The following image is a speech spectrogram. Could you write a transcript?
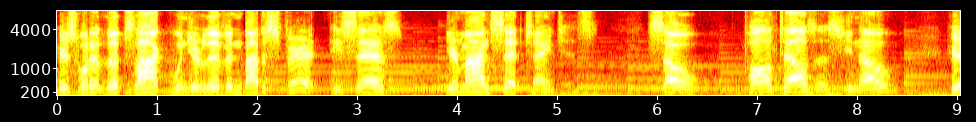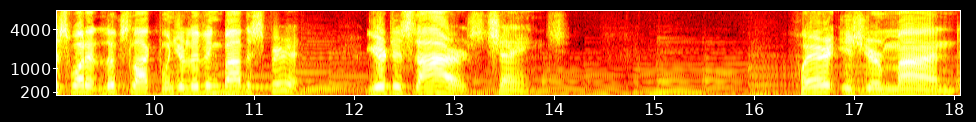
here's what it looks like when you're living by the Spirit. He says, your mindset changes. So, Paul tells us, you know, here's what it looks like when you're living by the Spirit. Your desires change. Where is your mind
